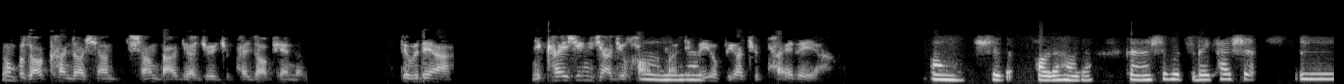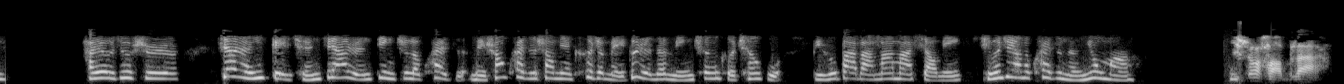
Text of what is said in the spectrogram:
用不着看到香香打卷就去拍照片的，对不对啊？你开心一下就好了嘛，嗯你没有必要去拍的呀。嗯，是的，好的好的，感恩师傅慈悲开示。嗯，还有就是家人给全家人定制了筷子，每双筷子上面刻着每个人的名称和称呼，比如爸爸妈妈、小明。请问这样的筷子能用吗？你说好不啦？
